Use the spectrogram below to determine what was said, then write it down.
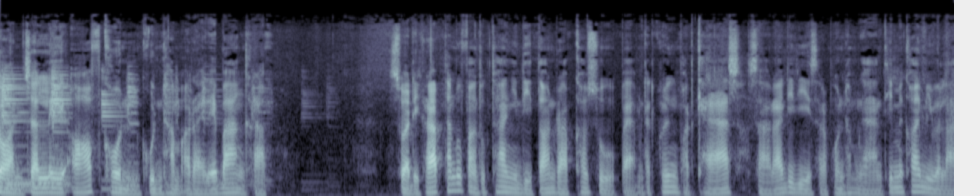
ก่อนจะเลิกออฟคนคุณทำอะไรได้บ้างครับ สวัสดีครับ ท่านผู้ฟังทุกท่านยินดีต้อนรับเข้าสู่แปดบรรทัดครึ่งพอดแคสต์สาระดีๆสำหรับคนทำงานที่ไม่ค่อยมีเวลา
